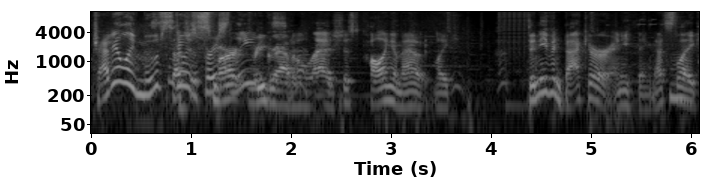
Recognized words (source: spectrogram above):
Travioli moves Such into his first smart lead. regrab on the ledge, just calling him out. Like didn't even back air or anything. That's Mm. like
